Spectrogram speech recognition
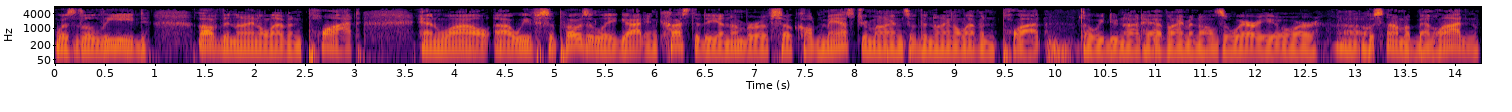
was the lead of the 9/11 plot. And while uh, we've supposedly got in custody a number of so-called masterminds of the 9/11 plot, though we do not have Ayman al-Zawahiri or uh, Osama bin Laden,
